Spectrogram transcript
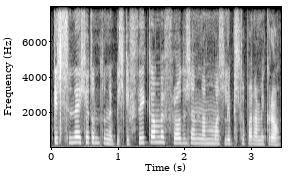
και στη συνέχεια όταν τον επισκεφθήκαμε φρόντιζαν να μην μας λείψει το παραμικρό.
